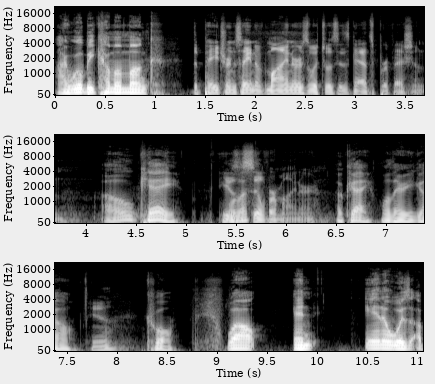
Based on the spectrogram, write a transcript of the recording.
I will become a monk." the patron saint of miners which was his dad's profession Okay. he Well, was a silver miner Okay. Well, there you go. yeah Cool. Well, and Anna was a,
